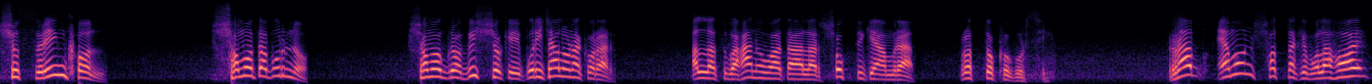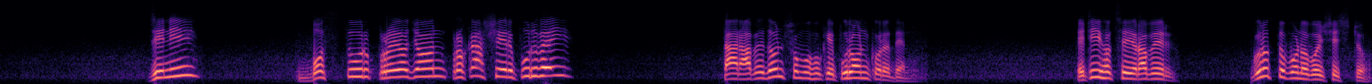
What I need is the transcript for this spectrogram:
সুশৃঙ্খল, সমতাপূর্ণ, সমগ্র বিশ্বকে পরিচালনা করার আল্লাহ সুবাহান ওয়া তালার শক্তিকে আমরা প্রত্যক্ষ করছি। রাব এমন সত্তাকে বলা হয়, যিনি বস্তুর প্রয়োজন প্রকাশের পূর্বেই তার আবেদন সমূহকে পূরণ করে দেন। এটি হচ্ছে রবের গুরুত্বপূর্ণ বৈশিষ্ট্য।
